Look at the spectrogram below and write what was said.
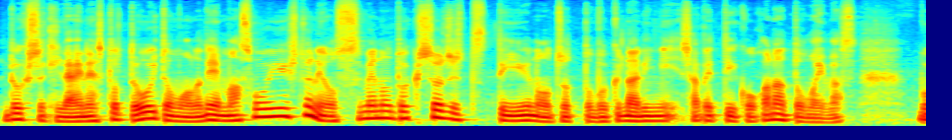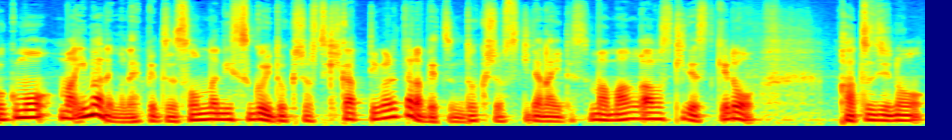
読書嫌いな人って多いと思うので、まあそういう人におすすめの読書術っていうのをちょっと僕なりに喋っていこうかなと思います。僕も、まあ今でもね、別にそんなにすごい読書好きかって言われたら別に読書好きじゃないです。まあ漫画は好きですけど、活字の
